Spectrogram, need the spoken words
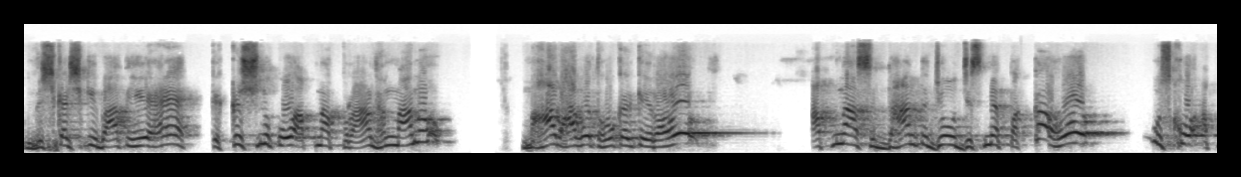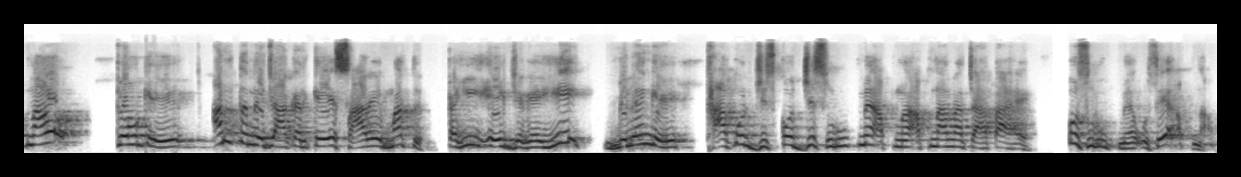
निष्कर्ष की बात यह है कि कृष्ण को अपना प्राण धन मानो, महाभागवत होकर के रहो, अपना सिद्धांत जो जिसमें पक्का हो, उसको अपनाओ, क्योंकि अंत में जाकर के सारे मत कहीं एक जगह ही मिलेंगे। ठाकुर जिसको जिस रूप में अपना, अपनाना चाहता है उस रूप में उसे अपनाओ।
